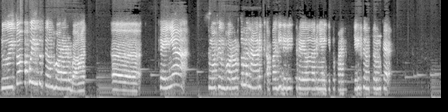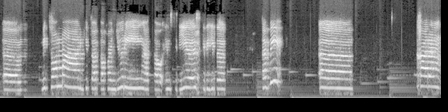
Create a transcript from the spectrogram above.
dulu itu aku itu film horor banget. Uh, kayaknya semua film horor tuh menarik apalagi dari trailernya gitu kan. Jadi film-film kayak um, Midsommar gitu atau Conjuring atau Insidious gitu-gitu. Tapi uh, sekarang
